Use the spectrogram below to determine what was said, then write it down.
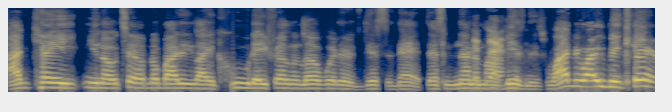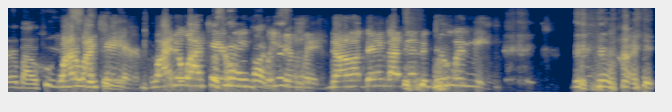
I can't, you know, tell nobody like who they fell in love with or this or that. That's none of my business. Why do I even care about who you Why do I sleeping with? care? Why do I care who you sleeping with? Dog, they ain't got nothing to do with me. right.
